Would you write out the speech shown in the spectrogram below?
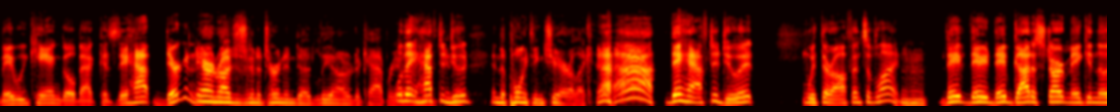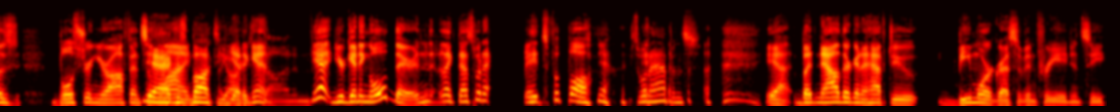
Maybe we can go back because they have. They're going to. Aaron Rodgers is going to turn into Leonardo DiCaprio. Well, they have to do the- it- in the pointing chair, like, they have to do it with their offensive line. Mm-hmm. They they they've got to start making those bolstering your offensive Yeah, line yet again. and- Yeah, you're getting old there, and like that's what it's football. Yeah, it's what happens. yeah, but now they're going to have to be more aggressive in free agency.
